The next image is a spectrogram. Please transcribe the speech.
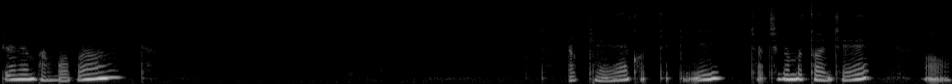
뜨는 방법은 자, 이렇게 겉뜨기. 자, 지금부터 이제 어,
